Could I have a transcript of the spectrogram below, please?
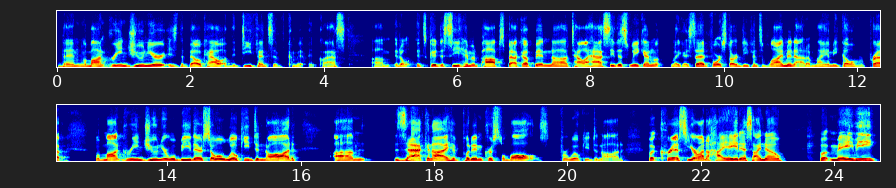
then Lamont Green Jr. is the bell cow of the defensive commitment class. Um, it'll it's good to see him and Pops back up in uh, Tallahassee this weekend. Like I said, four-star defensive lineman out of Miami Gulliver Prep. Lamont Green Jr. will be there. So will Wilkie Denard. Um, Zach and I have put in crystal balls for Wilkie Denard. But Chris, you're on a hiatus, I know, but maybe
